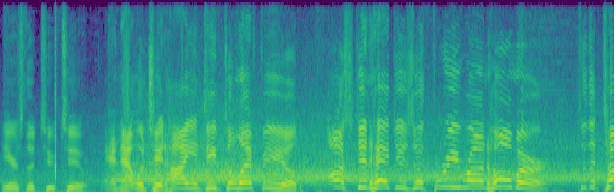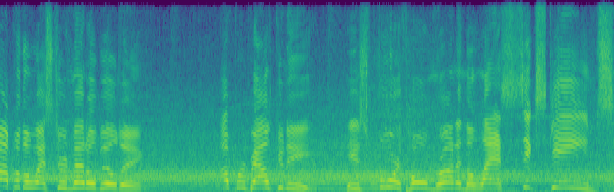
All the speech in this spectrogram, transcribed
Here's the 2 2. And that one's hit high and deep to left field. Austin Hedges, a three run homer to the top of the Western Metal Building. Upper balcony, his fourth home run in the last six games.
